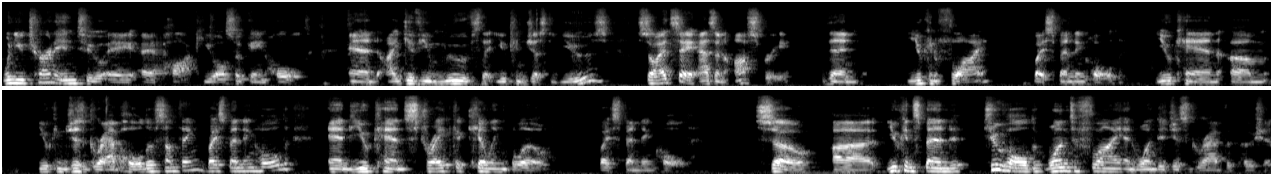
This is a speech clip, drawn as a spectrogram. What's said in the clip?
when you turn into a, a hawk, you also gain hold. And I give you moves that you can just use. So I'd say as an osprey, then you can fly by spending hold. You can um, you can just grab hold of something by spending hold, and you can strike a killing blow by spending hold. So uh, you can spend two hold, one to fly, and one to just grab the potion.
